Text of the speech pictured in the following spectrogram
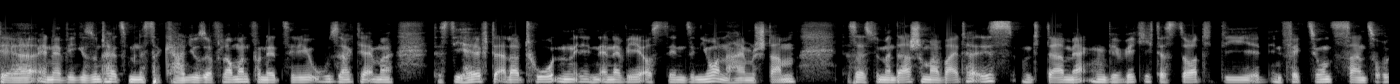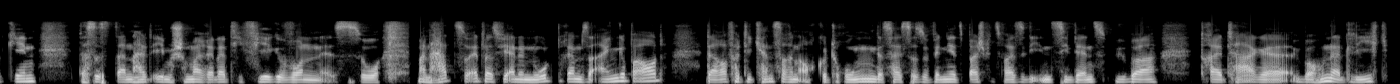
Der NRW-Gesundheitsminister Karl-Josef Laumann von der CDU sagt ja immer, dass die Hälfte aller Toten in NRW aus den Seniorenheimen stammen. Das heißt, wenn man da schon mal weiter ist und da merken wir wirklich, dass dort die Infektionszahlen zurückgehen, dass es dann halt eben schon mal relativ viel gewonnen ist. So, man hat so etwas wie eine Notbremse eingebaut eingebaut. Darauf hat die Kanzlerin auch gedrungen. Das heißt also, wenn jetzt beispielsweise die Inzidenz über drei Tage über 100 liegt,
